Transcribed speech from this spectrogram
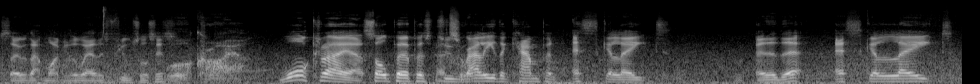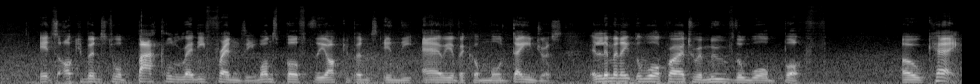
so that might be the where the fuel source is. War crier. War Crier, sole purpose That's to all. rally the camp and escalate. Uh, the, escalate its occupants to a battle-ready frenzy. Once buffed, the occupants in the area become more dangerous. Eliminate the War Crier to remove the war buff. Okay.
